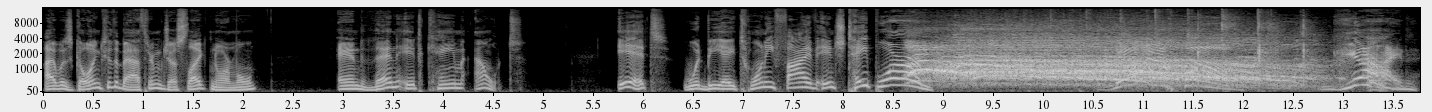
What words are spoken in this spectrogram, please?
I was going to the bathroom just like normal, and then it came out. It would be a 25 inch tapeworm. Yeah! God,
